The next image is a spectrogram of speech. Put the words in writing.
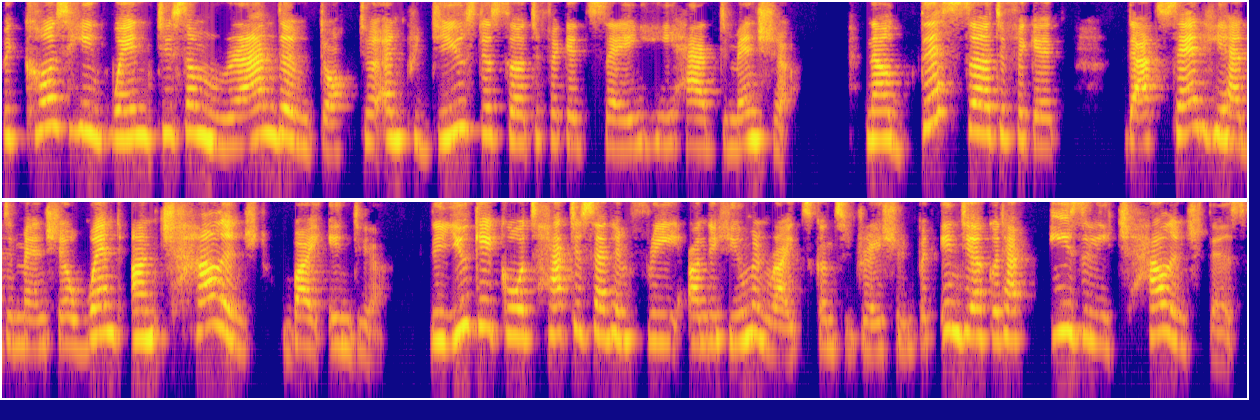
because he went to some random doctor and produced a certificate saying he had dementia. Now, this certificate that said he had dementia went unchallenged by India. The UK courts had to set him free under human rights consideration, but India could have easily challenged this,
